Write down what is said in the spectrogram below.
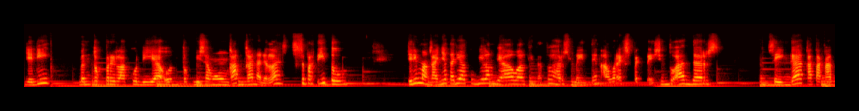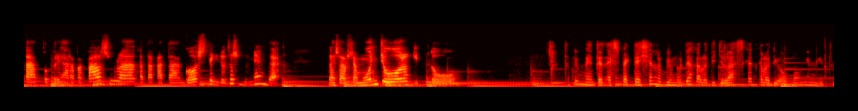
Jadi bentuk perilaku dia untuk bisa mengungkapkan adalah seperti itu. Jadi makanya tadi aku bilang di awal kita tuh harus maintain our expectation to others. Sehingga kata-kata pemberi harapan palsu lah, kata-kata ghosting itu tuh sebenarnya nggak nggak seharusnya muncul gitu. Tapi maintain expectation lebih mudah kalau dijelaskan kalau diomongin gitu.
